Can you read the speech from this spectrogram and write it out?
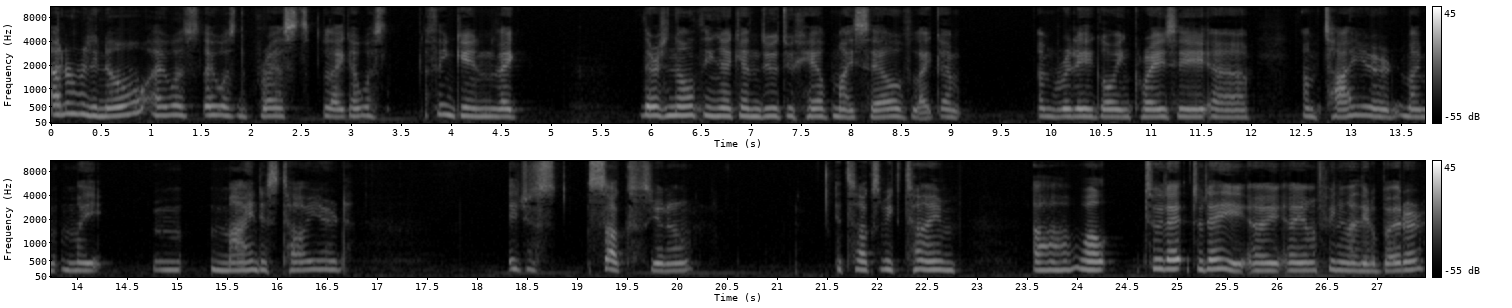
I don't really know. I was I was depressed. Like I was thinking like there's nothing I can do to help myself. Like I'm I'm really going crazy. Uh, I'm tired. My my m- mind is tired. It just sucks, you know. It sucks big time. Uh, well, today today I, I am feeling a little better.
